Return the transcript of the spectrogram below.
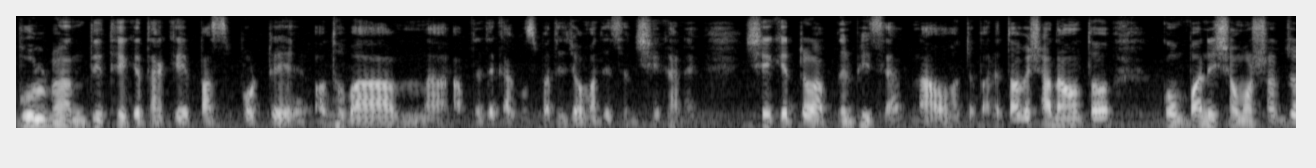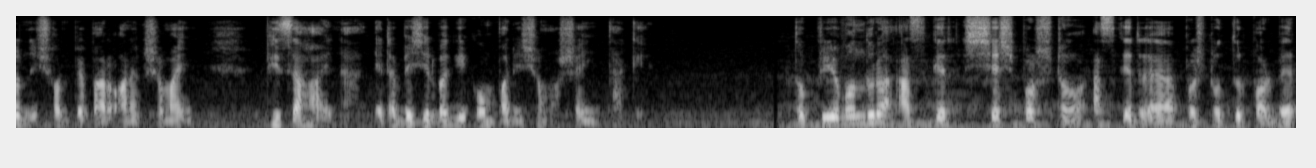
ভুলভ্রান্তি থেকে থাকে পাসপোর্টে অথবা উম, আপনাদের কাগজপাতি জমা দিয়েছেন সেখানে সেক্ষেত্রেও আপনার ভিসা নাও হতে পারে। তবে সাধারণত কোম্পানির সমস্যার জন্যই শন পেপার অনেক সময় ভিসা হয় না। এটা বেশিরভাগই কোম্পানির সমস্যাই থাকে। তো প্রিয় বন্ধুরা আজকের শেষ প্রশ্ন আজকের আহ, প্রশ্ন উত্তর পর্বের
